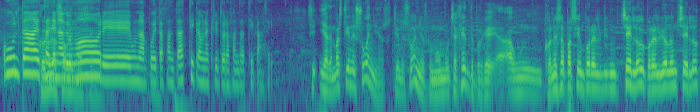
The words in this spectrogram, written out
muy culta, está llena de humor, es una poeta fantástica, una escritora fantástica, sí. Sí, y además tiene sueños, tiene sueños, como mucha gente, porque aún con esa pasión por el cello y por el violonchelo,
